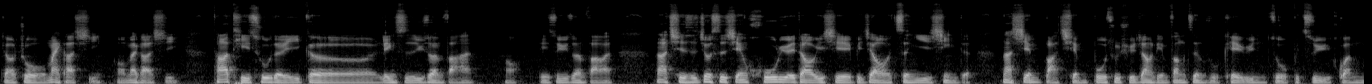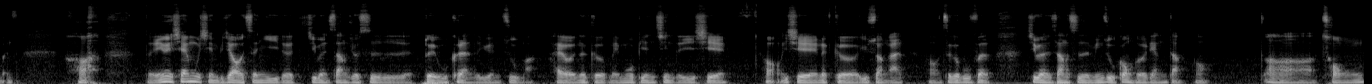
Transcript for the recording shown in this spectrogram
叫做麦卡锡哦，麦卡锡他提出的一个临时预算法案哦，临时预算法案，那其实就是先忽略到一些比较争议性的，那先把钱拨出去，让联邦政府可以运作，不至于关门哈。对，因为现在目前比较有争议的，基本上就是对乌克兰的援助嘛，还有那个美墨边境的一些哦一些那个预算案哦，这个部分基本上是民主共和两党哦啊，从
